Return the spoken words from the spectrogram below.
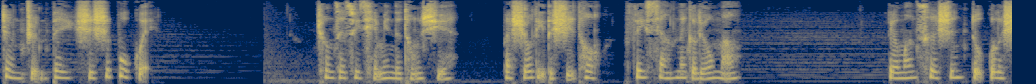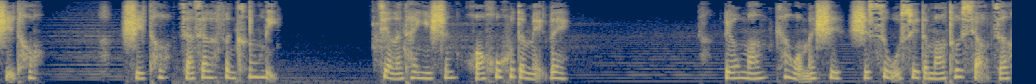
正准备实施不轨。冲在最前面的同学。把手里的石头飞向那个流氓。流氓侧身躲过了石头，石头砸在了粪坑里，溅了他一身黄乎乎的美味。流氓看我们是十四五岁的毛头小子，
